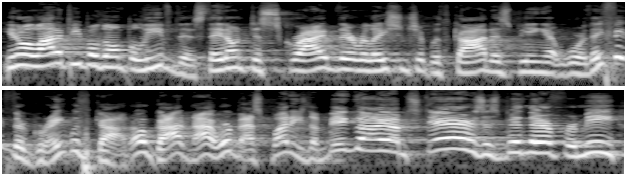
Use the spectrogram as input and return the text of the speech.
You know, a lot of people don't believe this. They don't describe their relationship with God as being at war. They think they're great with God. Oh, God, now we're best buddies. The big guy upstairs has been there for me.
